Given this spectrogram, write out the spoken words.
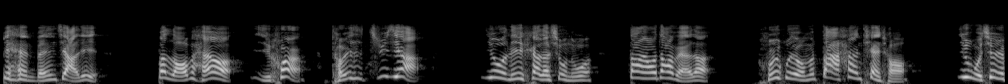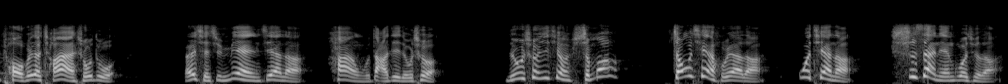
变本加厉，把老婆孩子一块儿，等于是居家，又离开了匈奴，大摇大摆的回回我们大汉天朝，一股气儿跑回了长安首都，而且去面见了汉武大帝刘彻。刘彻一听，什么？张骞回来了？我天呐，十三年过去了。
